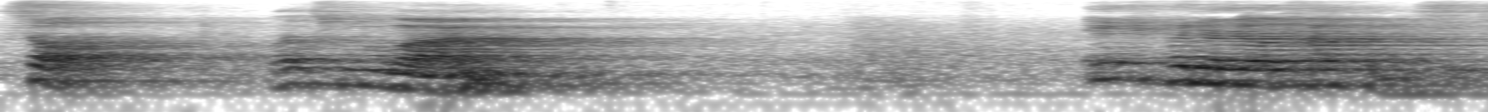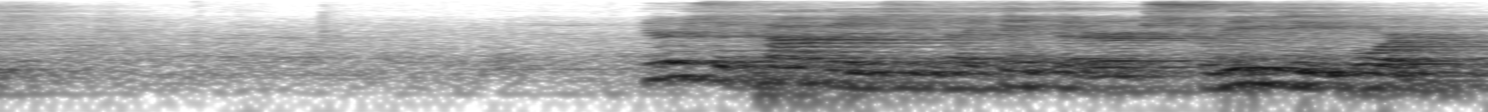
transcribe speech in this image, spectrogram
So, let's move on. Entrepreneurial competencies. Here's the competencies I think that are extremely important.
